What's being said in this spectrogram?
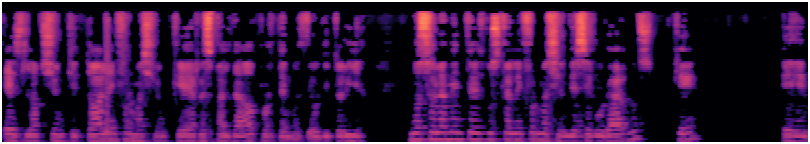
es la opción que toda la información quede respaldado por temas de auditoría. No solamente es buscar la información de asegurarnos que eh,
